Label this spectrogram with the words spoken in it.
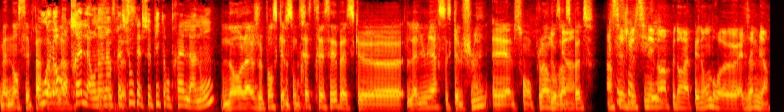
Maintenant, c'est pas Ou par alors là entre elles, là, on a l'impression qu'elles se piquent entre elles, là, non? Non, là, je pense qu'elles sont très stressées parce que la lumière, c'est ce qu'elles fuient, et elles sont en plein Donc, dans un un- spot. Un siège de cinéma un peu dans la pénombre, euh, elles aiment bien.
